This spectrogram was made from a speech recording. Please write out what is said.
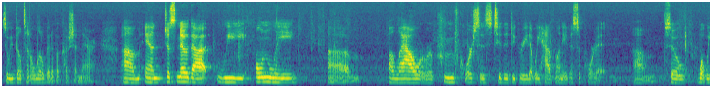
So we built in a little bit of a cushion there. Um, And just know that we only um, allow or approve courses to the degree that we have money to support it. Um, So what we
